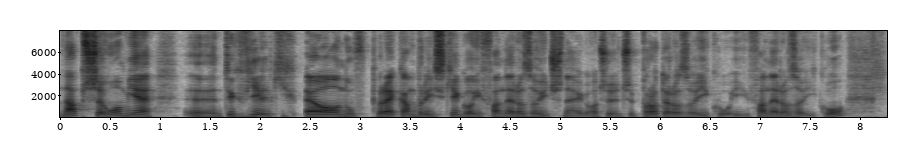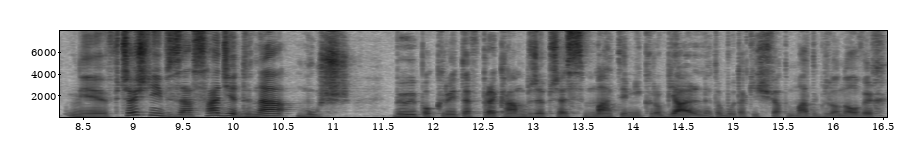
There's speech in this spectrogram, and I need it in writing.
na przełomie y, tych wielkich eonów prekambryjskiego i fanerozoicznego, czy, czy proterozoiku i fanerozoiku. Y, wcześniej w zasadzie dna mórz były pokryte w prekambrze przez maty mikrobialne. To był taki świat mat glonowych.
